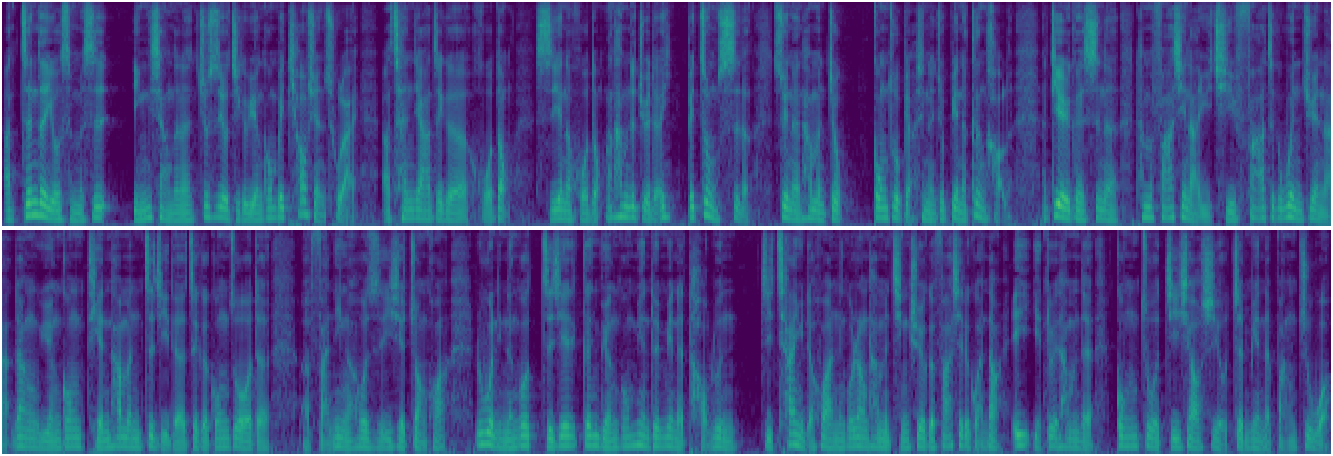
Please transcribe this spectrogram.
啊，真的有什么是影响的呢？就是有几个员工被挑选出来啊，参加这个活动实验的活动，那他们就觉得诶，被重视了，所以呢，他们就。工作表现呢就变得更好了。那第二个是呢，他们发现啊，与其发这个问卷啊，让员工填他们自己的这个工作的呃反应啊，或者是一些状况，如果你能够直接跟员工面对面的讨论及参与的话，能够让他们情绪有个发泄的管道，诶，也对他们的工作绩效是有正面的帮助哦。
